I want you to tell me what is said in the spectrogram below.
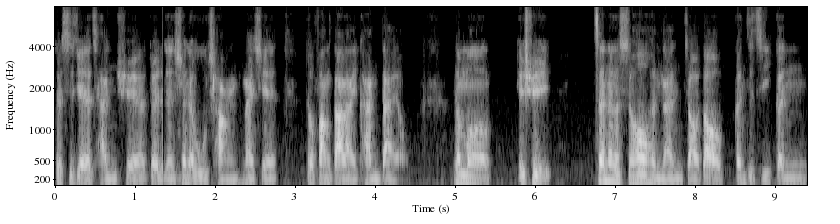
对世界的残缺、对人生的无常那些都放大来看待哦。那么也许。在那个时候很难找到跟自己、跟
